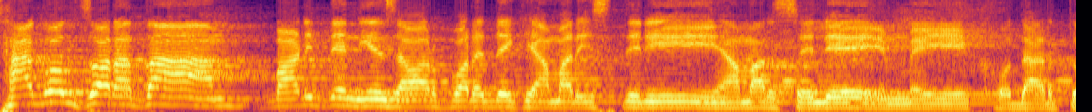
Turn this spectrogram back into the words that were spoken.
ছাগল চড়াতাম, বাড়িতে নিয়ে যাওয়ার পরে দেখি আমার স্ত্রী, আমার ছেলে, মেয়ে খোদার্ত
